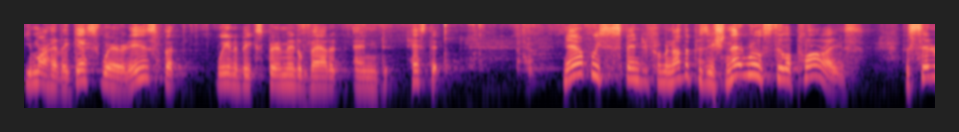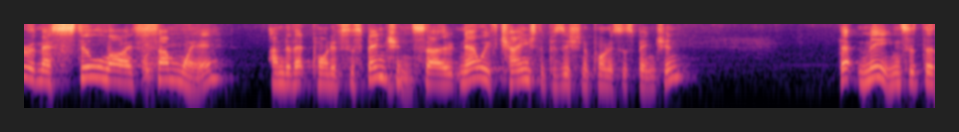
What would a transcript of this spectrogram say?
you might have a guess where it is, but we're going to be experimental about it and test it. Now if we suspend it from another position, that rule still applies. The centre of mass still lies somewhere under that point of suspension. So now we've changed the position of point of suspension. That means that the,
